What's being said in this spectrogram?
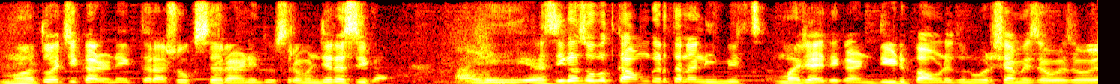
महत्वाची कारण एक तर अशोक सर आणि दुसरं म्हणजे रसिका. आणि रसिकासोबत काम करताना नेहमीच मजा येते कारण दीड पावणे दोन वर्ष आम्ही जवळजवळ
